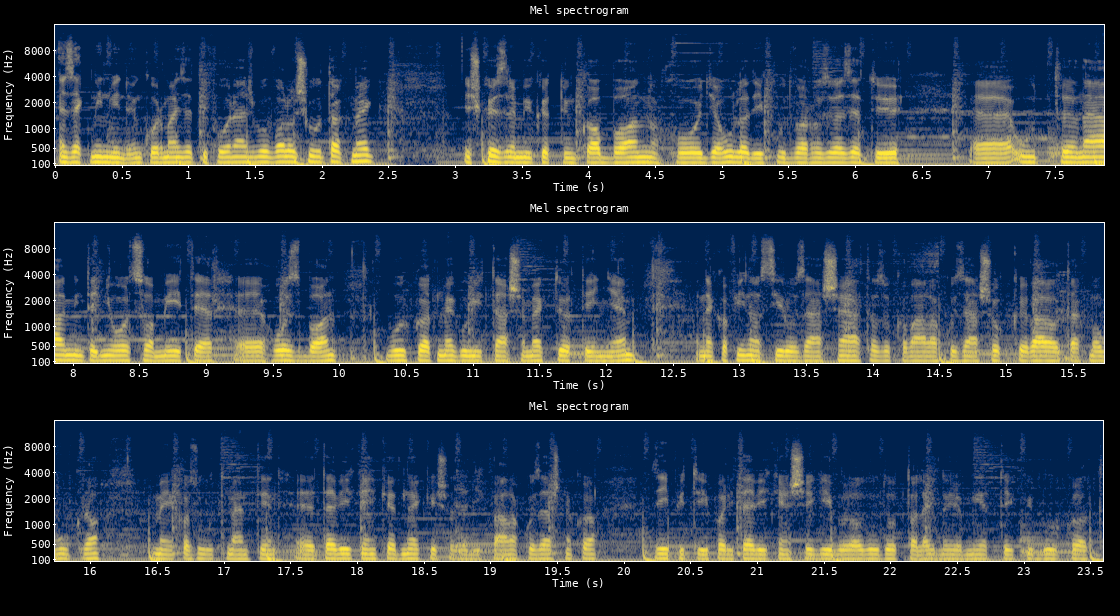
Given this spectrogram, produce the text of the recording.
Ezek mind-mind önkormányzati forrásból valósultak meg, és közreműködtünk abban, hogy a hulladékudvarhoz vezető útnál mintegy 80 méter hozban burkolat megújítása megtörténjen. Ennek a finanszírozását azok a vállalkozások vállalták magukra, amelyek az út mentén tevékenykednek, és az egyik vállalkozásnak az építőipari tevékenységéből adódott a legnagyobb mértékű burkolat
